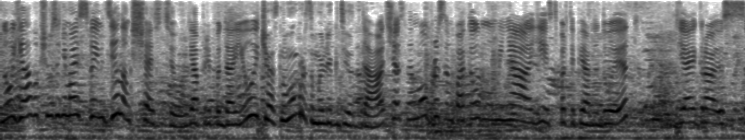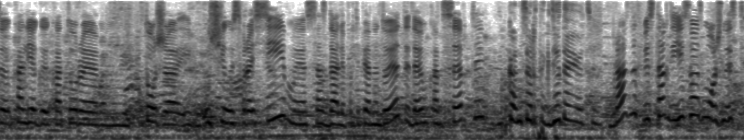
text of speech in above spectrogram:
Ну, я, в общем, занимаюсь своим делом, к счастью. Я преподаю. Частным образом или где-то? Да, частным образом. Потом у меня есть фортепианный дуэт. Я играю с коллегой, которая тоже училась в России. Мы создали фортепианный дуэт и даем концерты. Концерты где даете? В разных местах, где есть возможность.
